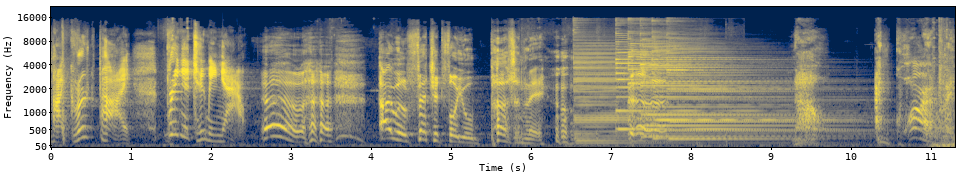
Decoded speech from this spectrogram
my Groot pie. Bring it to me now. oh, I will fetch it for you personally. now, and quietly.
